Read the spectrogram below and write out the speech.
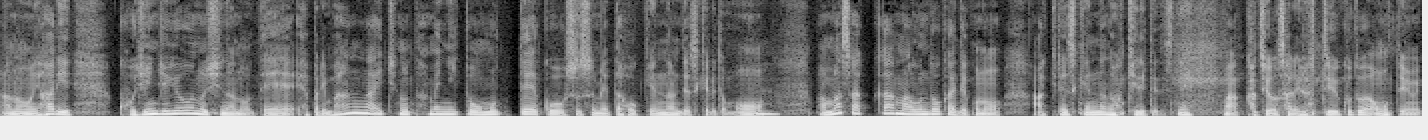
あのやはり個人事業主なのでやっぱり万が一のためにと思ってこう進めた保険なんですけれども、うん、まあ、まさかまあ運動会でこのアキレス腱などを切れてですね、まあ、活用されるっていうことは思って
